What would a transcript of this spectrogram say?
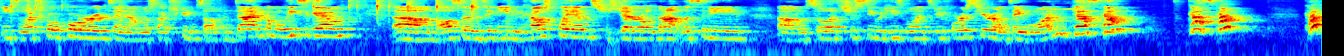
eats electrical cords and almost electrocuted himself and died a couple weeks ago. Um, also digging house plants, just general not listening. Um, so let's just see what he's willing to do for us here on day one. Gus, come. Gus, come. Come.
